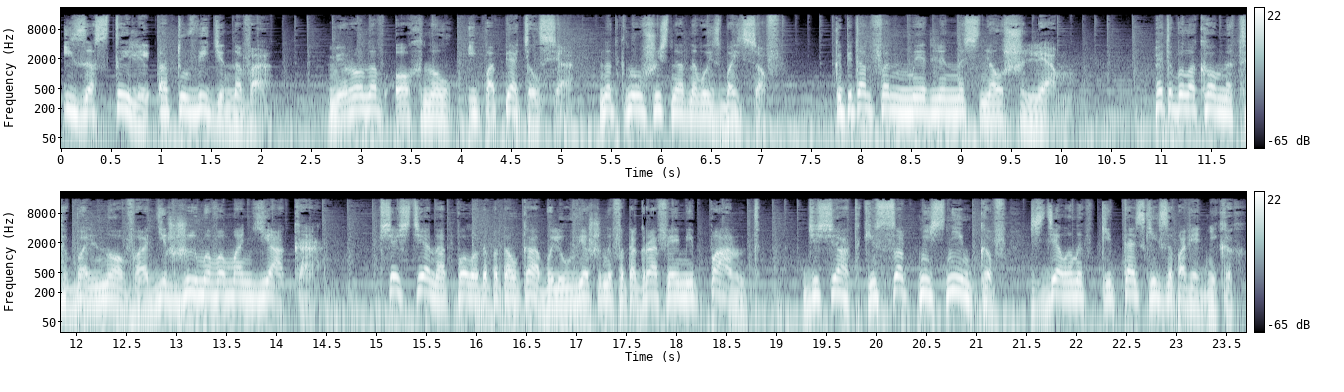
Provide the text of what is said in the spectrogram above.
и застыли от увиденного. Миронов охнул и попятился, наткнувшись на одного из бойцов. Капитан Фен медленно снял шлем. Это была комната больного, одержимого маньяка. Все стены от пола до потолка были увешаны фотографиями панд. Десятки, сотни снимков, сделанных в китайских заповедниках.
